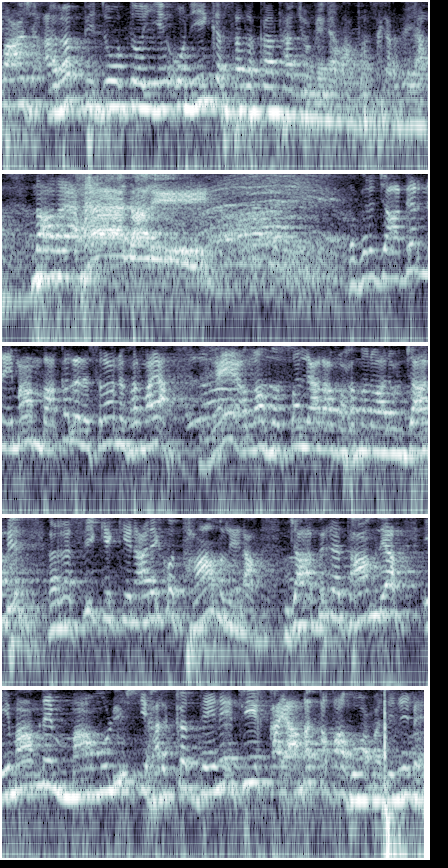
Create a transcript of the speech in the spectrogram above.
پانچ عرب بھی دوں تو یہ انہی کا صدقہ تھا جو میں نے واپس کر دیا۔ نعرہ حیدری۔ تو پھر جابر نے امام باقر علیہ السلام نے فرمایا غیر اللہم صلی علی محمد وعلم جابر، رسی کے کنارے کو تھام لینا۔ جابر نے تھام لیا۔ امام نے معمولی سی حرکت دینے تھی۔ قیامت تپا ہوا مدینے میں۔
